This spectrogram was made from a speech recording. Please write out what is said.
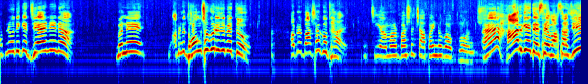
আপনি ওদিকে যায়নি না। মানে আপনি ধ্বংস করে দিবে তো। আপনার বাসা কোথায়? জি আমার বাসা চাপাই নবাবগঞ্জ হ্যাঁ হার গে দেশে বাসাজি।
